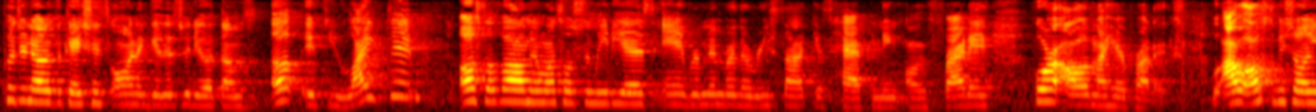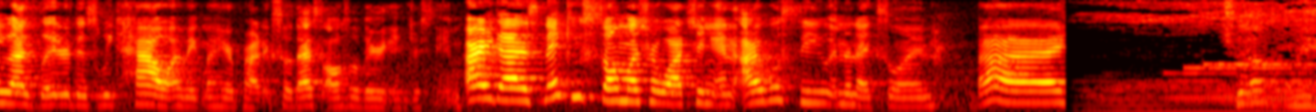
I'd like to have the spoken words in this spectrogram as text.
Put your notifications on and give this video a thumbs up if you liked it. Also follow me on my social medias and remember the restock is happening on Friday for all of my hair products. I will also be showing you guys later this week how I make my hair products. So that's also very interesting. Alright guys, thank you so much for watching and I will see you in the next one. Bye. Tell me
